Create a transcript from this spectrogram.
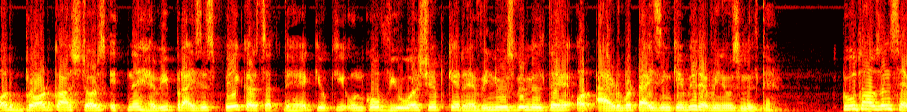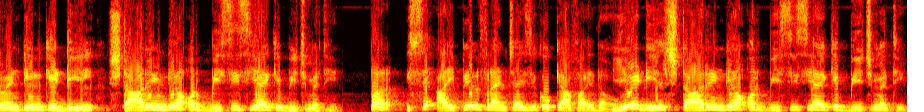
और ब्रॉडकास्टर्स इतने हैवी प्राइजेस पे कर सकते हैं क्योंकि उनको व्यूअरशिप के रेवेन्यूज भी मिलते हैं और एडवर्टाइजिंग के भी रेवेन्यूज मिलते हैं। 2017 की डील स्टार इंडिया और बीसीसीआई के बीच में थी। पर इससे आईपीएल फ्रेंचाइजी को क्या फ़ायदा हो ये डील स्टार इंडिया और बीसीसीआई के बीच में थी।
